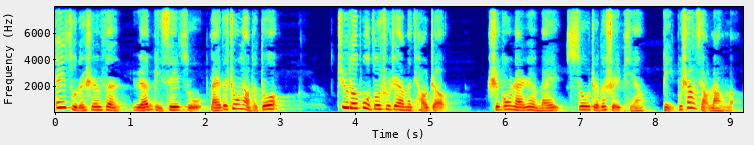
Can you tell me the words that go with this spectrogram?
，A 组的身份远比 C 组来的重要的多。俱乐部做出这样的调整，是公然认为苏哲的水平比不上小浪了。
